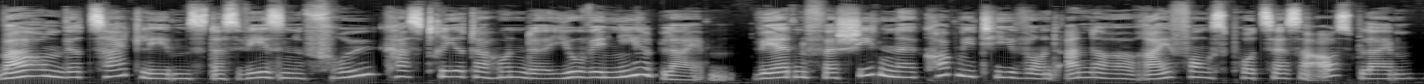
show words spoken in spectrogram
Warum wird zeitlebens das Wesen früh kastrierter Hunde juvenil bleiben? Werden verschiedene kognitive und andere Reifungsprozesse ausbleiben?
